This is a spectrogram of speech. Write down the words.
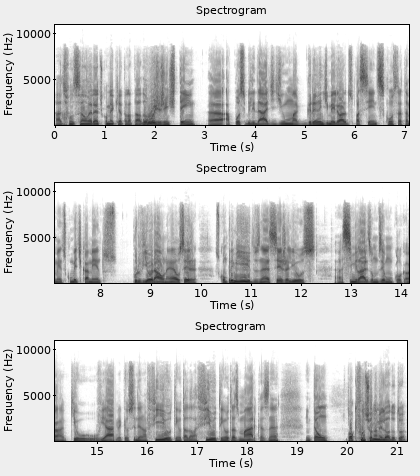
A disfunção erétil, como é que é tratada? Hoje a gente tem uh, a possibilidade de uma grande melhora dos pacientes com os tratamentos com medicamentos por via oral, né? Ou seja, os comprimidos, né? Seja ali os uh, similares, vamos dizer, vamos colocar aqui o, o Viagra, que é o Sildenafil, tem o Tadalafil, tem outras marcas, né? Então, qual que funciona melhor, doutor?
